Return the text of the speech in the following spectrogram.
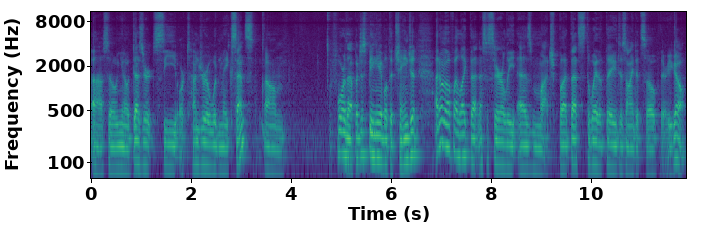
Uh, so, you know, desert, sea, or tundra would make sense. Um, for that, but just being able to change it, I don't know if I like that necessarily as much, but that's the way that they designed it, so there you go.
